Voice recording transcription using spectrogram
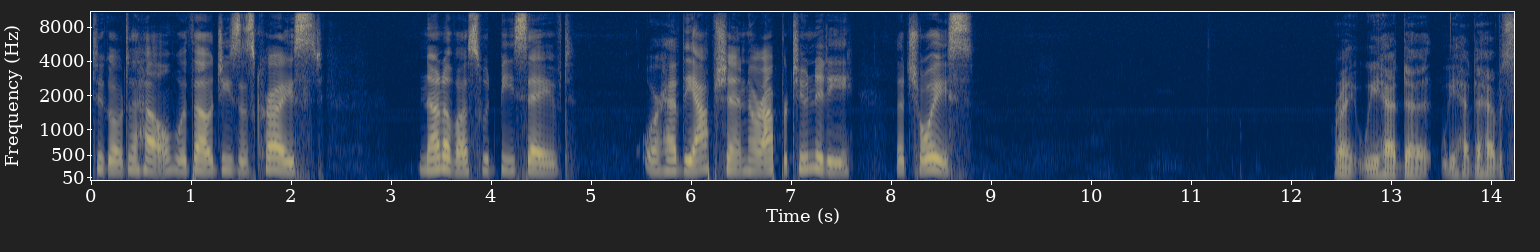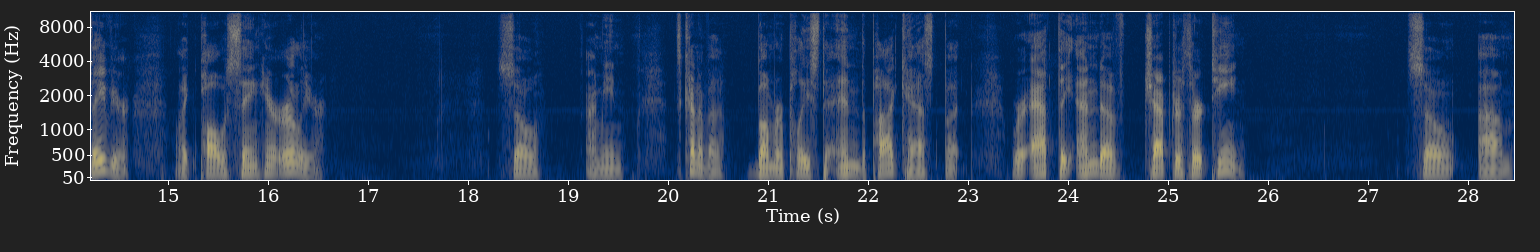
to go to hell. Without Jesus Christ, none of us would be saved or have the option or opportunity, the choice. Right. We had to we had to have a savior, like Paul was saying here earlier. So I mean, it's kind of a bummer place to end the podcast, but we're at the end of chapter 13. So, um,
